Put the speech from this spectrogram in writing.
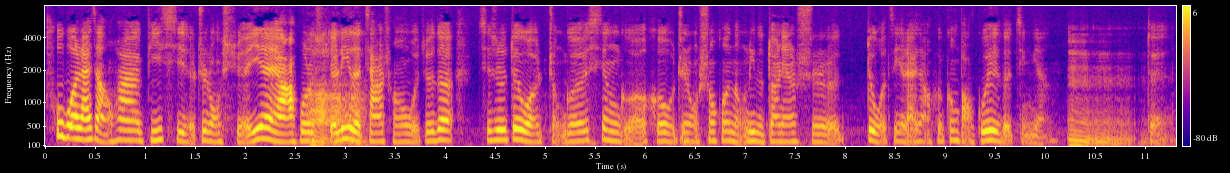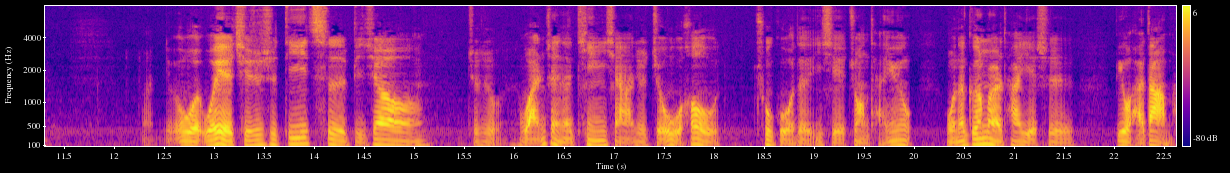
出国来讲的话，比起这种学业呀或者学历的啊啊啊加成，我觉得其实对我整个性格和我这种生活能力的锻炼是对我自己来讲会更宝贵的经验。嗯嗯嗯，对，我我也其实是第一次比较就是完整的听一下，就九五后出国的一些状态，因为我那哥们儿他也是比我还大嘛，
